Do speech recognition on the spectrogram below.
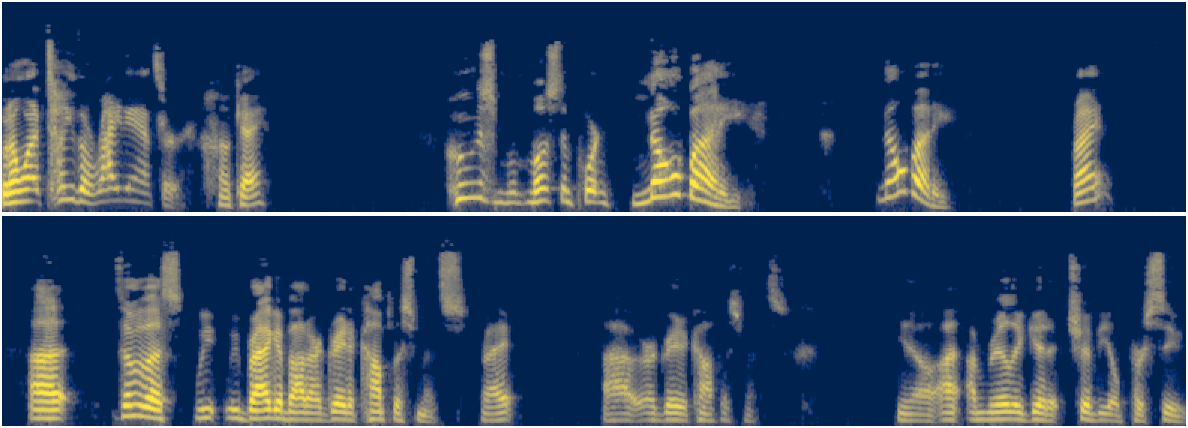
But I want to tell you the right answer. Okay? Who's most important? Nobody. Nobody. Right? Uh, some of us, we, we brag about our great accomplishments, right? Uh, our great accomplishments. You know, I, I'm really good at trivial pursuit.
